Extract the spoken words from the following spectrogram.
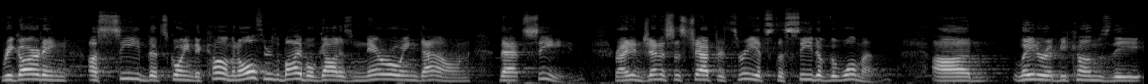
regarding a seed that's going to come. And all through the Bible, God is narrowing down that seed. Right? In Genesis chapter 3, it's the seed of the woman. Um, later, it becomes the,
